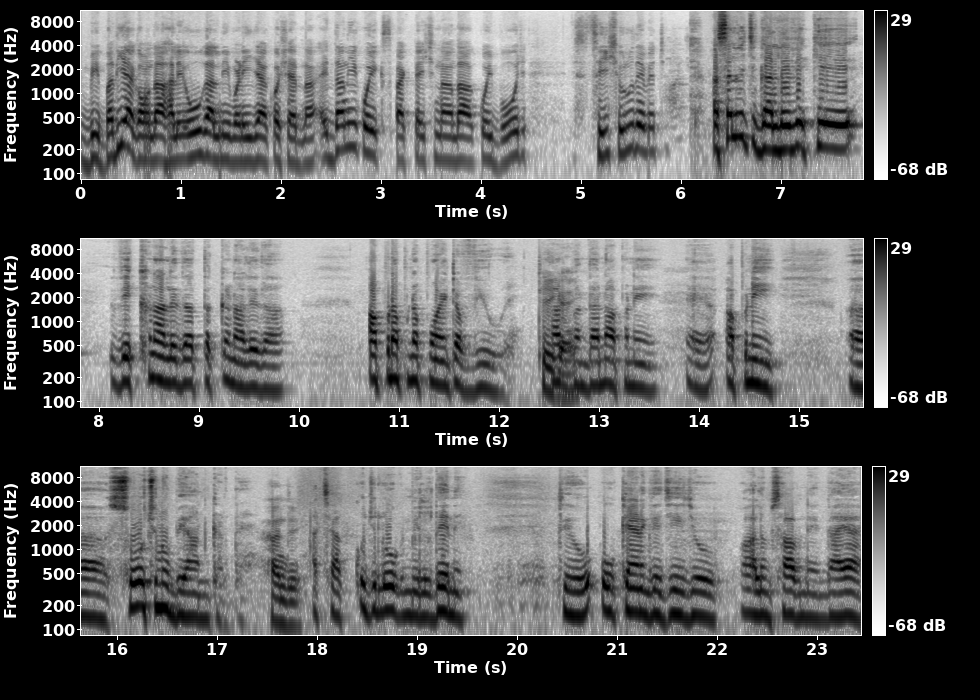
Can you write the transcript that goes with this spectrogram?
ਵੀ ਵਧੀਆ ਗਾਉਂਦਾ ਹਲੇ ਉਹ ਗੱਲ ਨਹੀਂ ਬਣੀ ਜਾਂ ਕੁਛ ਐਦਾਂ ਐਦਾਂ ਦੀ ਕੋਈ ਐਕਸਪੈਕਟੇਸ਼ਨਾਂ ਦਾ ਕੋਈ ਬੋਝ ਸੀ ਸ਼ੁਰੂ ਦੇ ਵਿੱਚ? ਅਸਲ ਵਿੱਚ ਗੱਲ ਇਹ ਵੇ ਕਿ ਵੇਖਣ ਵਾਲੇ ਦਾ ਤੱਕਣ ਵਾਲੇ ਦਾ ਆਪਣਾ ਆਪਣਾ ਪੁਆਇੰਟ ਆਫ View ਹੈ। ਹਰ। ਬੰਦਾ ਨਾ ਆਪਣੇ ਆਪਣੀ ਸੋਚ ਨੂੰ ਬਿਆਨ ਕਰਦਾ ਹੈ। ਹਾਂਜੀ। ਅੱਛਾ ਕੁਝ ਲੋਕ ਮਿਲਦੇ ਨੇ ਤੇ ਉਹ ਕਹਿਣਗੇ ਜੀ ਜੋ ਆਲਮ ਸਾਹਿਬ ਨੇ ਗਾਇਆ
